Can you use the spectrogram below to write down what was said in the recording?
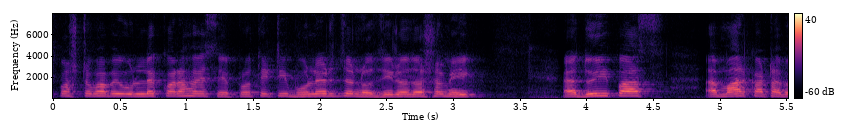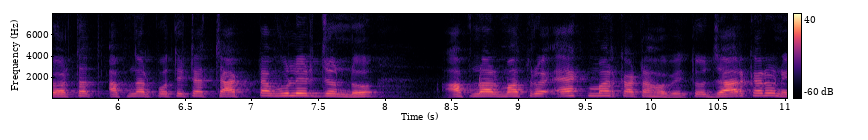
স্পষ্টভাবে উল্লেখ করা হয়েছে প্রতিটি ভুলের জন্য জিরো দশমিক দুই পাঁচ মার্ক কাটাবে। অর্থাৎ আপনার প্রতিটা চারটা ভুলের জন্য আপনার মাত্র এক মার্ক কাটা হবে। তো যার কারণে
